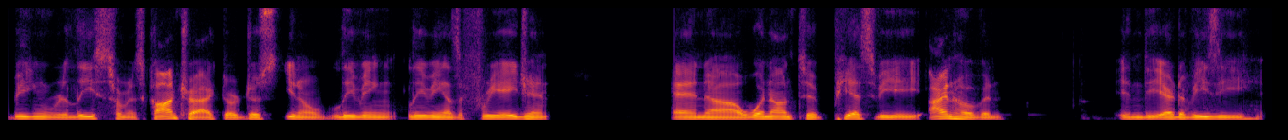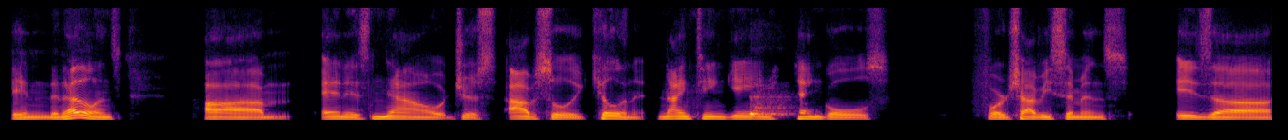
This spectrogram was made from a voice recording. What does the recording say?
being released from his contract or just you know leaving leaving as a free agent and uh went on to psv eindhoven in the Eredivisie in the Netherlands, um, and is now just absolutely killing it. 19 games, 10 goals for Xavi Simmons. is uh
